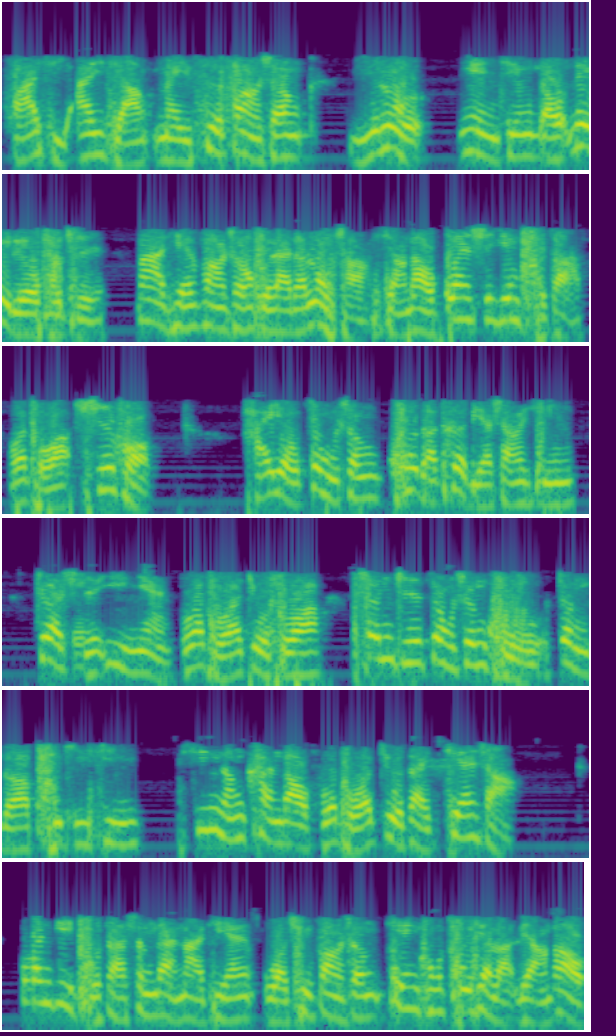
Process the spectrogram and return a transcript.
法喜安详，每次放生一路念经都泪流不止。那天放生回来的路上，想到观世音菩萨、佛陀、师傅，还有众生，哭得特别伤心。这时意念佛陀就说：“深知众生苦，正得菩提心，心能看到佛陀就在天上。”观地菩萨圣诞那天，我去放生，天空出现了两道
